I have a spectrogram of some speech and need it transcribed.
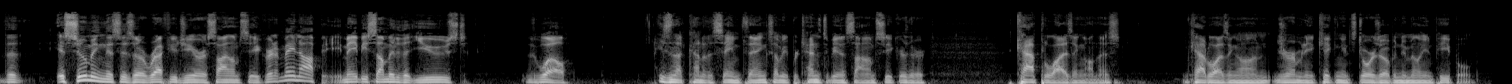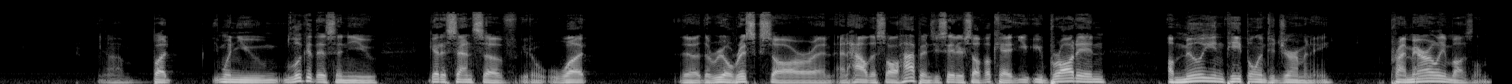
that assuming this is a refugee or asylum seeker, and it may not be, it may be somebody that used, well, isn't that kind of the same thing? Somebody pretends to be an asylum seeker, they're capitalizing on this, capitalizing on Germany kicking its doors open to a million people. Um, but when you look at this and you get a sense of you know what the the real risks are and, and how this all happens, you say to yourself, okay, you, you brought in a million people into Germany, primarily Muslim,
